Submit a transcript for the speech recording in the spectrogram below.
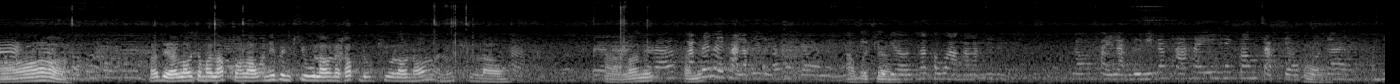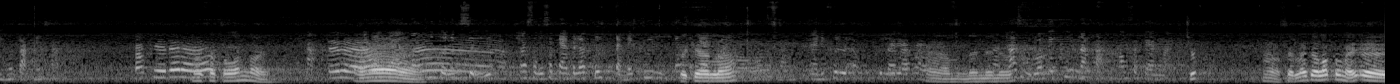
อ๋อไแล้วเดี๋ยวเราจะมารับของเรา อันนี้เป็นคิวเรานะครับ ดูคิวเราเนาะ อันนี้คิวเราค่ะอ่าแล้วนี่อันรับนี้ ได้เลยค่ะรับได้เลยรับได้เลยเอาไปมีเชิญเดียวถ้าเขาวางมารับได้เลยลองถอยหลังดูนิดนะคะ ให้ให้กล้องจับเจอโค้ดได้บางทีเขาจับไม่ชัดโอเคได้แล้วมาสะท้อนหน่อย ได้แล้วอ่าขึ้นตัวหนังสือ ถ้าสมมติสแกนไปแล้วตึ๊กแต่ไม่ขึ้นสแกนแล้วอันนี้ขึ้นแล้วขึ้นแล้ว อ่ามันเน้นเน้นถ้าสมมติว่าไม่ขึ้นนะคะต้องสแกนใหม่ชุบอ่าเสร็จแล้วจะรับตรงไหนเอ่ย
